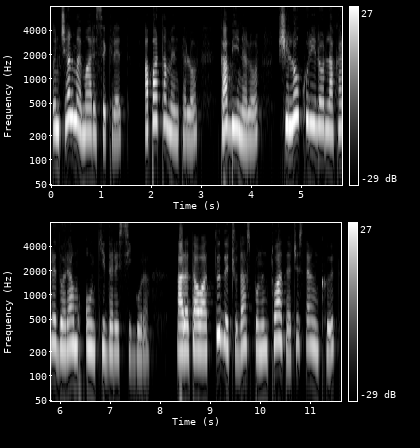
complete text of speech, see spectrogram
în cel mai mare secret, apartamentelor, cabinelor și locurilor la care doream o închidere sigură. Arătau atât de ciudat spunând toate acestea încât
